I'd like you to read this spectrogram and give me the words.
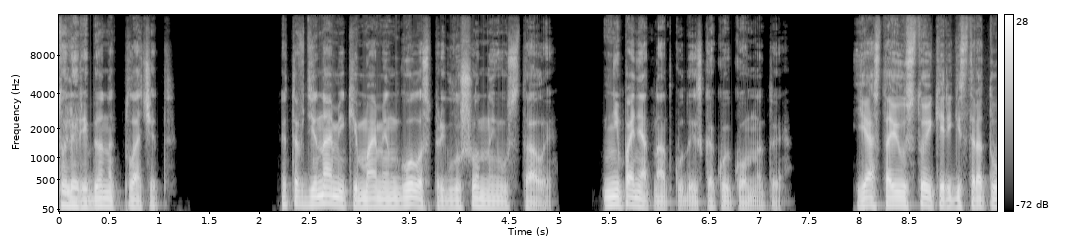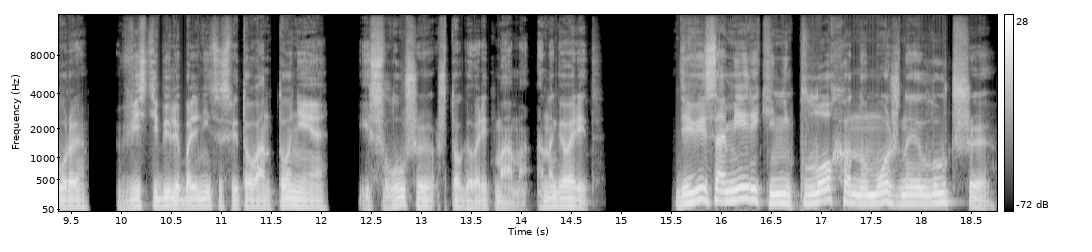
то ли ребенок плачет. Это в динамике мамин голос приглушенный и усталый. Непонятно откуда, из какой комнаты. Я стою у стойки регистратуры в вестибюле больницы Святого Антония и слушаю, что говорит мама. Она говорит, «Девиз Америки неплохо, но можно и лучше.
